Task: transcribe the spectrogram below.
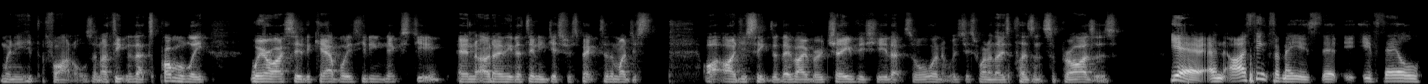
when you hit the finals. And I think that that's probably where I see the Cowboys hitting next year. And I don't think that's any disrespect to them. I just, I, I just think that they've overachieved this year. That's all. And it was just one of those pleasant surprises. Yeah, and I think for me is that if they'll,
